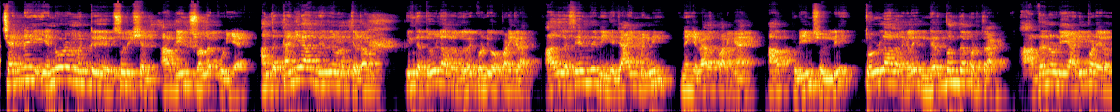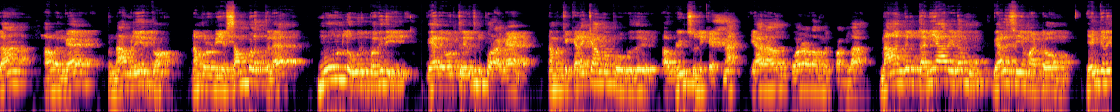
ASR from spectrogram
சென்னை என்வரன்மெண்ட் சொல்யூஷன் அப்படின்னு சொல்லக்கூடிய அந்த தனியார் நிறுவனத்திடம் இந்த தொழிலாளர்களை கொண்டு ஒப்படைக்கிறாங்க. அதுல சேர்ந்து நீங்க ஜாயின் பண்ணி நீங்க வேலை பாருங்க அப்படின்னு சொல்லி தொழிலாளர்களை நிர்பந்தப்படுத்துறாங்க. அதனுடைய அடிப்படையில தான் அவங்க நாமளே இருக்கோம். நம்மளுடைய சம்பளத்துல மூணுல ஒரு பகுதி வேற ஒருத்தர் எடுத்துட்டு போறாங்க. நமக்கு கிடைக்காம போகுது அப்படின்னு சொல்லி கேட்டா யாராவது போராடாம இருப்பாங்களா? நாங்கள் தனியாரிடம் வேலை செய்ய மாட்டோம். எங்களை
